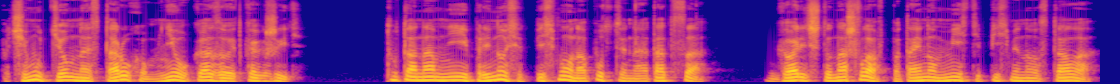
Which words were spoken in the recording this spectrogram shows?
Почему темная старуха мне указывает, как жить? Тут она мне и приносит письмо напутственное от отца. Говорит, что нашла в потайном месте письменного стола.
